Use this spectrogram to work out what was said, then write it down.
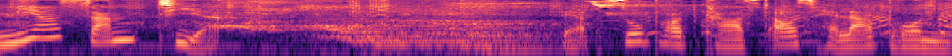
Mir san Tier. Der Zoopodcast aus Hellerbrunn.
